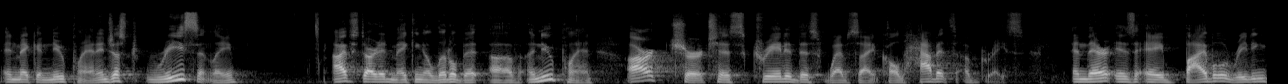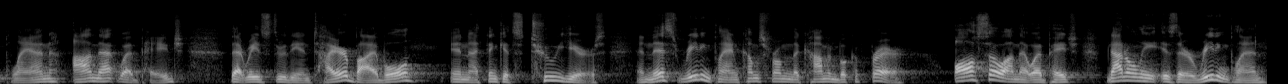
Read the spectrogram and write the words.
and make a new plan. And just recently, I've started making a little bit of a new plan. Our church has created this website called Habits of Grace. And there is a Bible reading plan on that webpage that reads through the entire Bible in, I think it's two years. And this reading plan comes from the Common Book of Prayer. Also on that webpage, not only is there a reading plan,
